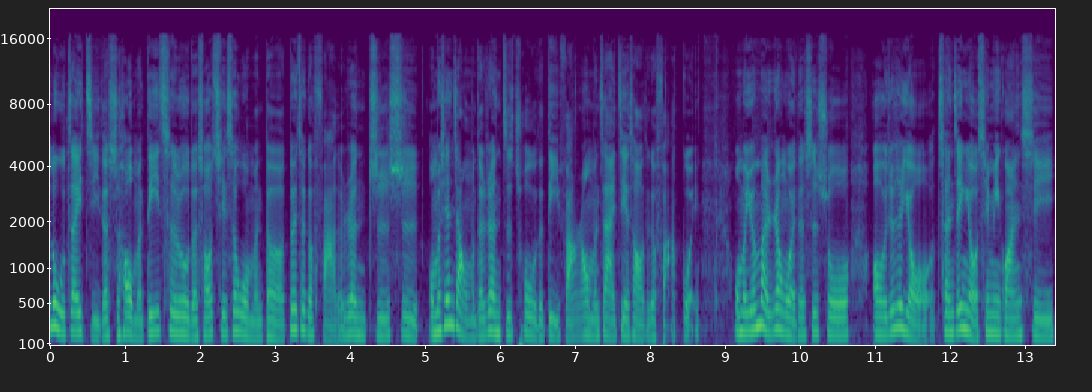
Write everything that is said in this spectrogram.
录这一集的时候，我们第一次录的时候，其实我们的对这个法的认知是，我们先讲我们的认知错误的地方，然后我们再来介绍这个法规。我们原本认为的是说，哦，就是有曾经有亲密关系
